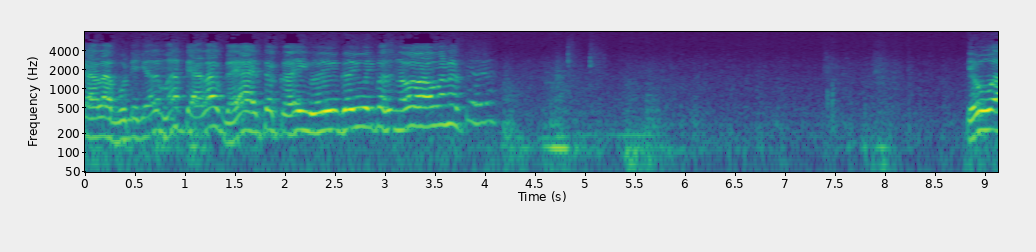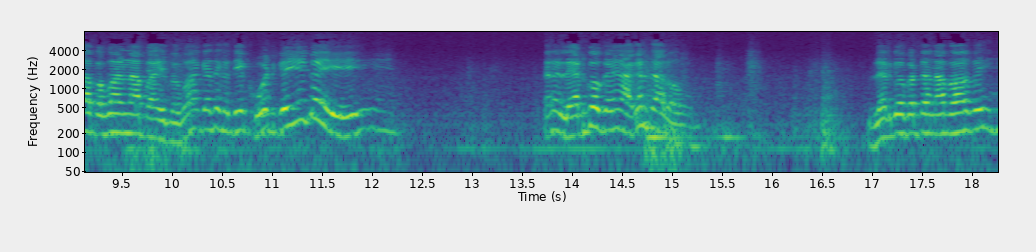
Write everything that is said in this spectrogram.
પ્યાલા ફૂટી ગયા માં પ્યાલા ગયા એ તો કઈ ગયું ગયું પછી નવો નવા આવવાના છે. એવું આ ભગવાન ના પાડી. ભગવાન કહે છે કે જે ખોટ ગઈ ગઈ. અને લેટગો કરીને આગળ ચાલો. લેટગો કરતા ના ભાવ ભાઈ?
